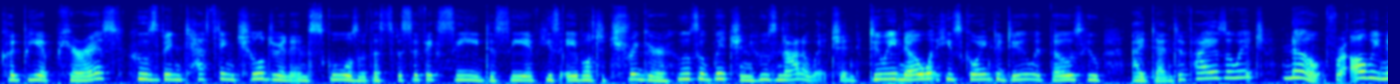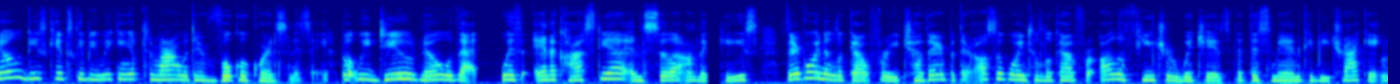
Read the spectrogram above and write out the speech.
could be a purist, who's been testing children in schools with a specific seed to see if he's able to trigger who's a witch and who's not a witch. And do we know what he's going to do with those who identify as a witch? No. For all we know, these kids could be waking up tomorrow with their vocal cords missing. But we do know that with Anacostia and Scylla on the case, they're going to look out for each other, but they're also going to look out for all the future witches that this man could be tracking.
